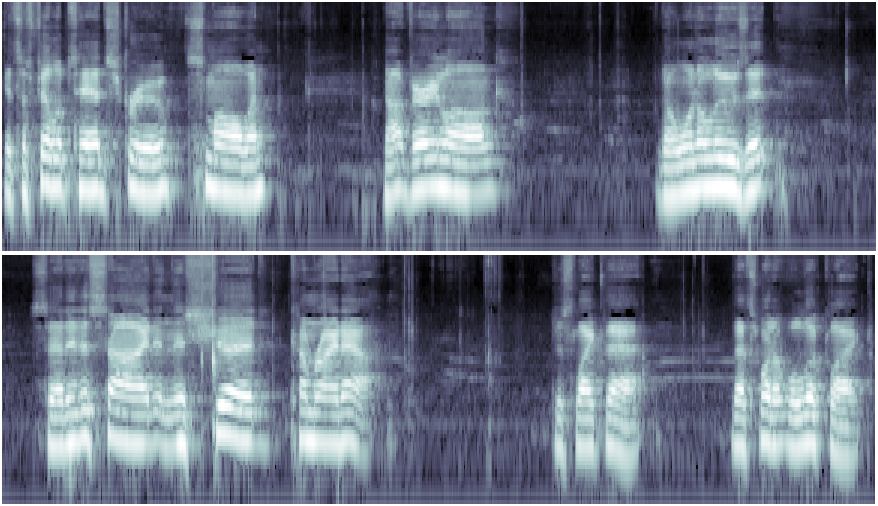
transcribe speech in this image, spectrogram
It's a Phillips head screw, small one, not very long. Don't want to lose it. Set it aside and this should come right out. Just like that. That's what it will look like.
